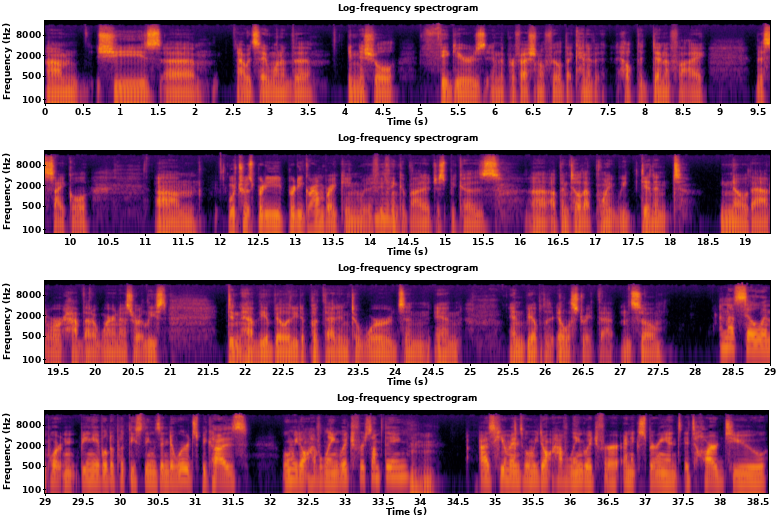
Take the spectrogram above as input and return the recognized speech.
um, she's, uh, I would say, one of the initial figures in the professional field that kind of helped identify this cycle, um, which was pretty pretty groundbreaking if you mm-hmm. think about it. Just because uh, up until that point, we didn't know that or have that awareness, or at least didn't have the ability to put that into words and and and be able to illustrate that. And so, and that's so important, being able to put these things into words because when we don't have language for something, mm-hmm. as humans, when we don't have language for an experience, it's hard to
